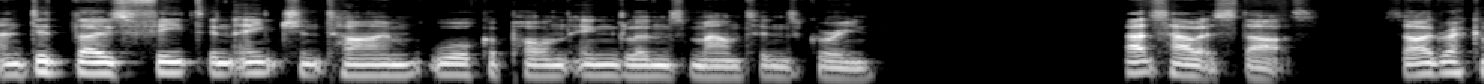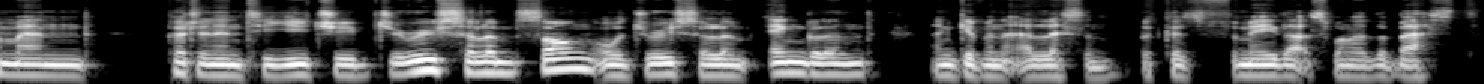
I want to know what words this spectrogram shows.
And did those feet in ancient time walk upon England's mountains green? That's how it starts. So I'd recommend putting into YouTube Jerusalem song or Jerusalem England and giving it a listen because for me that's one of the best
